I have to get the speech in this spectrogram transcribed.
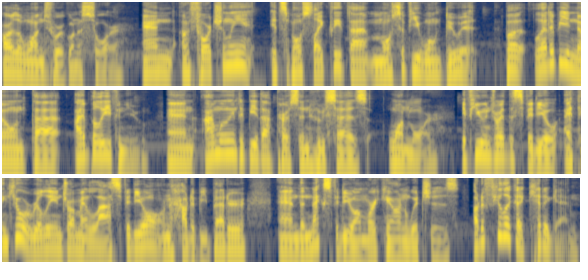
are the ones who are going to soar. And unfortunately, it's most likely that most of you won't do it. But let it be known that I believe in you, and I'm willing to be that person who says one more. If you enjoyed this video, I think you'll really enjoy my last video on how to be better and the next video I'm working on which is how to feel like a kid again.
